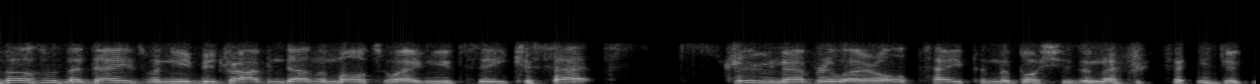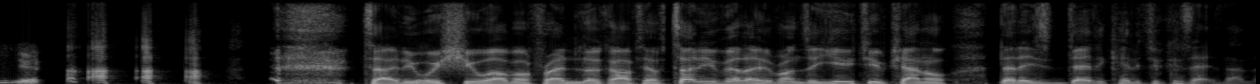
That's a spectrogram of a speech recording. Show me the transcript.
those were the days when you'd be driving down the motorway and you'd see cassettes strewn everywhere, all tape in the bushes and everything, didn't you? Tony, wish you well, my friend. Look after yourself. Tony Villa, who runs a YouTube channel that is dedicated to cassettes.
